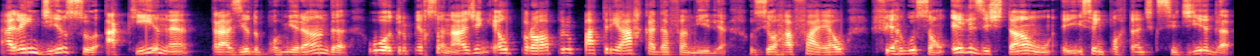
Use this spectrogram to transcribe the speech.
Além disso, aqui, né, trazido por Miranda, o outro personagem é o próprio patriarca da família, o senhor Rafael Ferguson. Eles estão, e isso é importante que se diga,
